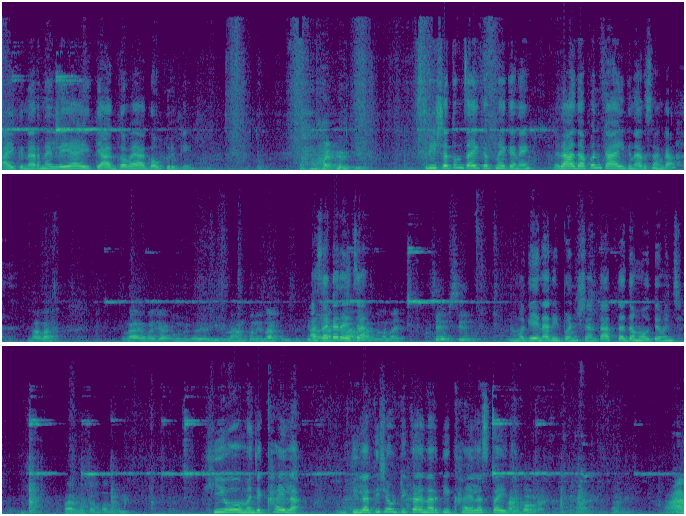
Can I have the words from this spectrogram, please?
ऐकणार नाही लय आहे ती आगाव आहे आगाव पुरगी. काय करते? श्रीषा तुमचं ऐकत नाही का नाही? राधा पण काय ऐकणार सांगा. मला रायबाची आठवण लहानपणीच आठवतं असं करायचं? सेम सेम मग येणार ही पण शांत. आत्ता दमवते म्हणजे. रायबा. ही हो म्हणजे खायला तिला ती शेवटी कळणार की खायलाच पाहिजे. हा,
